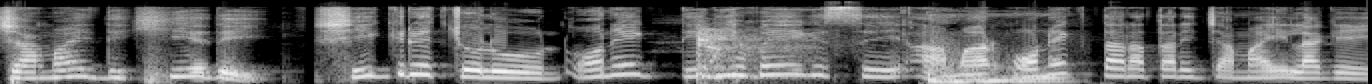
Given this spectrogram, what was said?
জামাই দেখিয়ে দেই। শীঘ্রে চলুন, অনেক দেরি হয়ে গেছে, আমার অনেক তাড়াতাড়ি জামাই লাগে।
